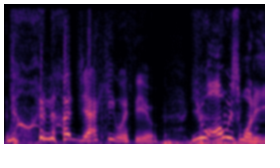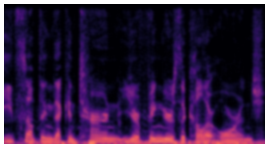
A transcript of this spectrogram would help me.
No, I'm not jacking with you. You always want to eat something that can turn your fingers the color orange.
